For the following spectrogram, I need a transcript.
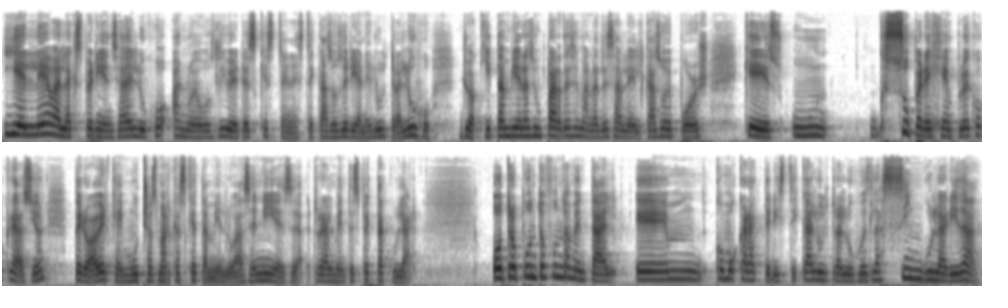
y eleva la experiencia de lujo a nuevos niveles que en este caso serían el ultralujo. Yo aquí también hace un par de semanas les hablé del caso de Porsche, que es un súper ejemplo de co-creación, pero a ver que hay muchas marcas que también lo hacen y es realmente espectacular. Otro punto fundamental em, como característica del ultralujo es la singularidad.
